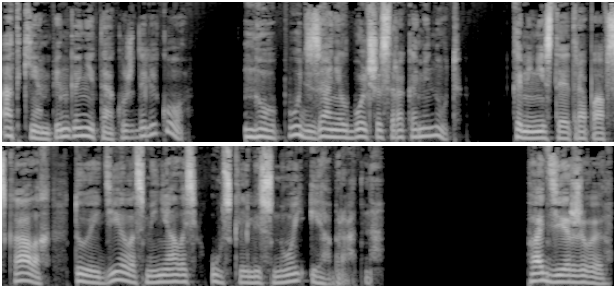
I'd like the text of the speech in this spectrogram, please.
от кемпинга не так уж далеко. Но путь занял больше сорока минут. Каменистая тропа в скалах то и дело сменялась узкой лесной и обратно. «Поддерживаю.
